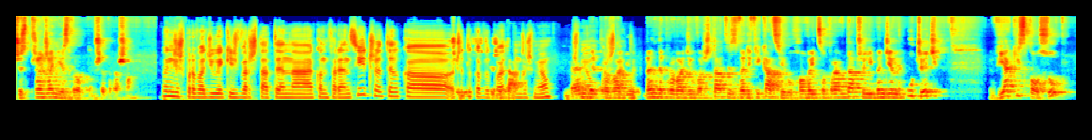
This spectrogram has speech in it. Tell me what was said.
czy sprzężenie zwrotne, przepraszam. Będziesz prowadził jakieś warsztaty na konferencji, czy tylko, czy tylko wykład tak. będziesz miał? Będę, miał prowadził, będę prowadził warsztaty z weryfikacji ruchowej, co prawda, czyli będziemy uczyć, w jaki sposób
